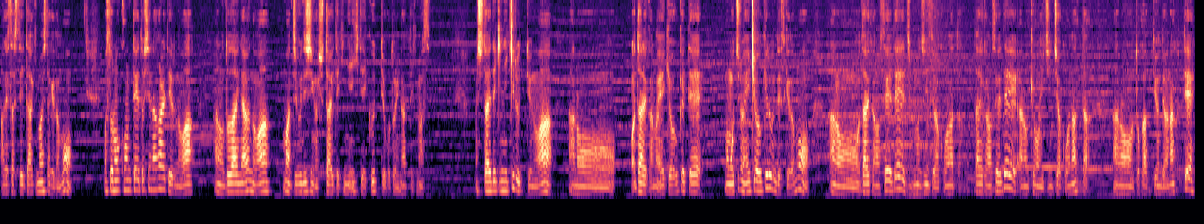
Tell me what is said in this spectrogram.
挙げさせていただきましたけども、まあ、その根底として流れているのはあの土台にあるのは、まあ、自分自身が主体的に生きていくっていうことになってきます。主体的に生きるっていうのはあの誰かの影響を受けて、まあ、もちろん影響を受けるんですけどもあの誰かのせいで自分の人生はこうなった。誰かのせいであの今日の一日はこうなった。あのとかっていうんではなくて、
